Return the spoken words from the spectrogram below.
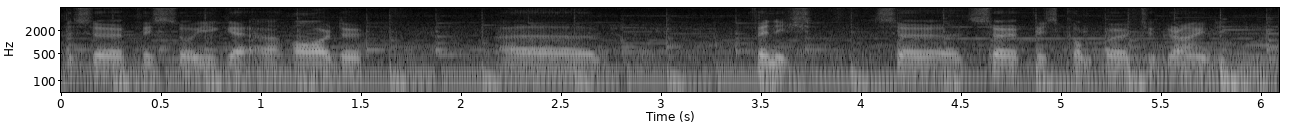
the surface so you get a harder uh, finished sur surface compared to grinding.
